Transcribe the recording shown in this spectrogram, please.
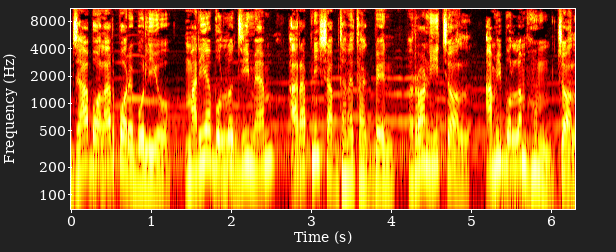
যা বলার পরে বলিও। মারিয়া বলল, জি ম্যাম, আর আপনি সাবধানে থাকবেন। রনি, চল। আমি বললাম, হুম, চল।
